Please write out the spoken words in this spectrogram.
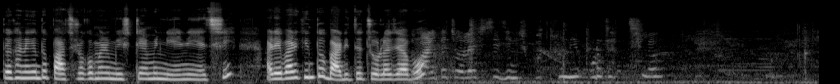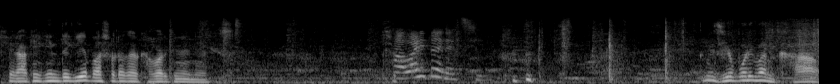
তো এখানে কিন্তু পাঁচ রকমের মিষ্টি আমি নিয়ে নিয়েছি। আর এবার কিন্তু বাড়িতে চলে যাব। বাড়িতে চলে এসেছি জিনিসপত্র নিয়ে পড়ে যাচ্ছিলাম সে রাখি কিনতে গিয়ে পাঁচশো টাকার খাবার কিনে নিয়ে এসেছে। খাবারই তো এনেছি। তুমি যে পরিমাণ খাও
